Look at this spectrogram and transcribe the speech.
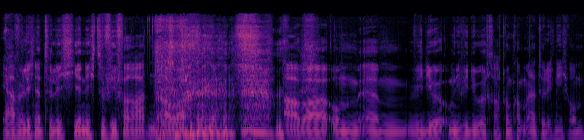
Ja, will ich natürlich hier nicht zu viel verraten, aber, aber um, ähm, Video, um die Videobetrachtung kommt man natürlich nicht rum.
